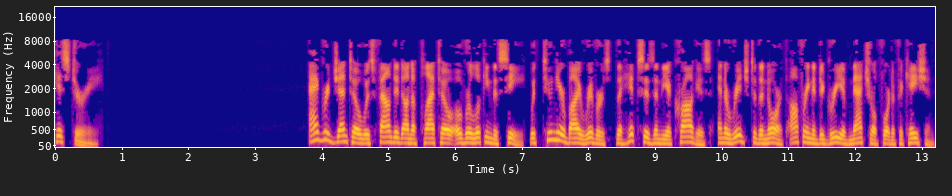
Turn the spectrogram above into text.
History Agrigento was founded on a plateau overlooking the sea, with two nearby rivers, the Hypsas and the Acragas, and a ridge to the north offering a degree of natural fortification.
